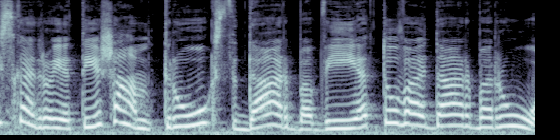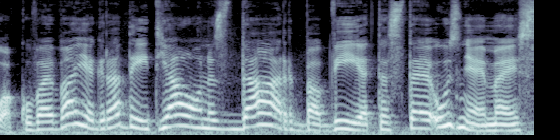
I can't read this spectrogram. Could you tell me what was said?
izskaidrojiet, tiešām trūkst darba vietu vai darba roku, vai vajag radīt jaunas darba vietas? Te uzņēmējs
